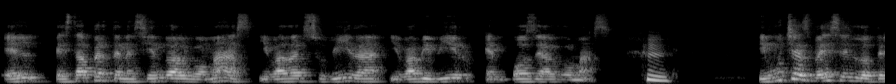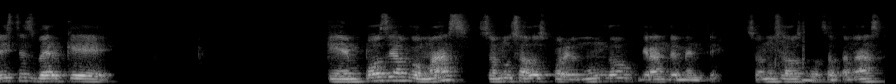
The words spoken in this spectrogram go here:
Él está perteneciendo a algo más y va a dar su vida y va a vivir en pos de algo más. Hmm. Y muchas veces lo triste es ver que que en pos de algo más son usados por el mundo grandemente, son usados por Satanás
